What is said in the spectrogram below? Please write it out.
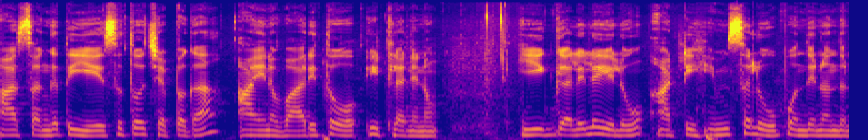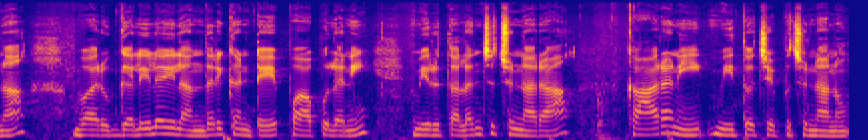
ఆ సంగతి యేసుతో చెప్పగా ఆయన వారితో ఇట్లనెను. ఈ గలిలయులు అట్టి హింసలు పొందినందున వారు గలిలయులందరికంటే పాపులని మీరు తలంచుచున్నారా? కారని మీతో చెప్పుచున్నాను.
